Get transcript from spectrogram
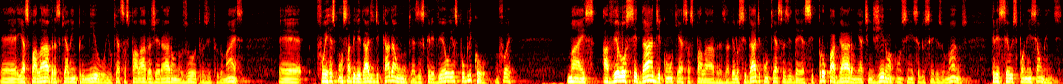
é, e as palavras que ela imprimiu e o que essas palavras geraram nos outros e tudo mais, é, foi responsabilidade de cada um que as escreveu e as publicou, não foi? Mas a velocidade com que essas palavras, a velocidade com que essas ideias se propagaram e atingiram a consciência dos seres humanos, cresceu exponencialmente.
